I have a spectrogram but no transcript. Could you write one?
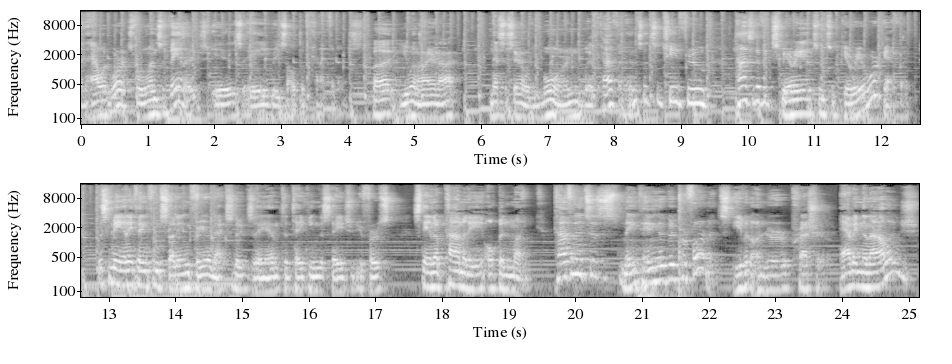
and how it works for one's advantage is a result of confidence. But you and I are not necessarily born with confidence. It's achieved through positive experience and superior work ethic. This can be anything from studying for your next exam to taking the stage at your first stand up comedy open mic. Confidence is maintaining a good performance, even under pressure. Having the knowledge,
